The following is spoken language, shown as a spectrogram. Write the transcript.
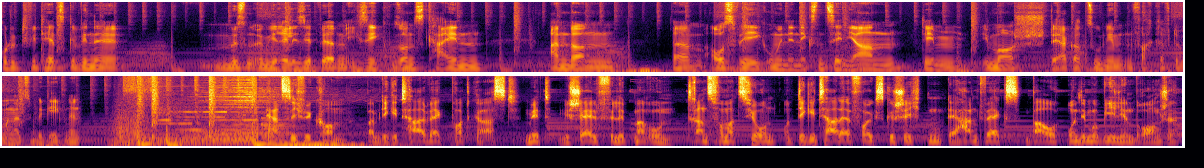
Produktivitätsgewinne müssen irgendwie realisiert werden. Ich sehe sonst keinen anderen ähm, Ausweg, um in den nächsten zehn Jahren dem immer stärker zunehmenden Fachkräftemangel zu begegnen. Herzlich willkommen beim Digitalwerk Podcast mit Michel Philipp Marun. Transformation und digitale Erfolgsgeschichten der Handwerks-, Bau- und Immobilienbranche.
